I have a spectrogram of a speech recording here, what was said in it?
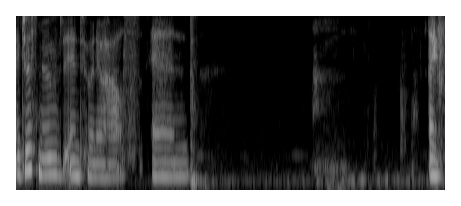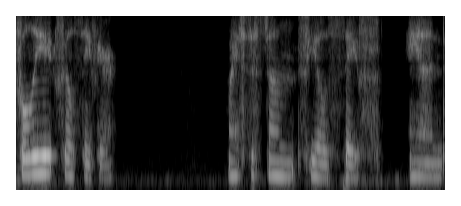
i just moved into a new house and i fully feel safe here my system feels safe and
